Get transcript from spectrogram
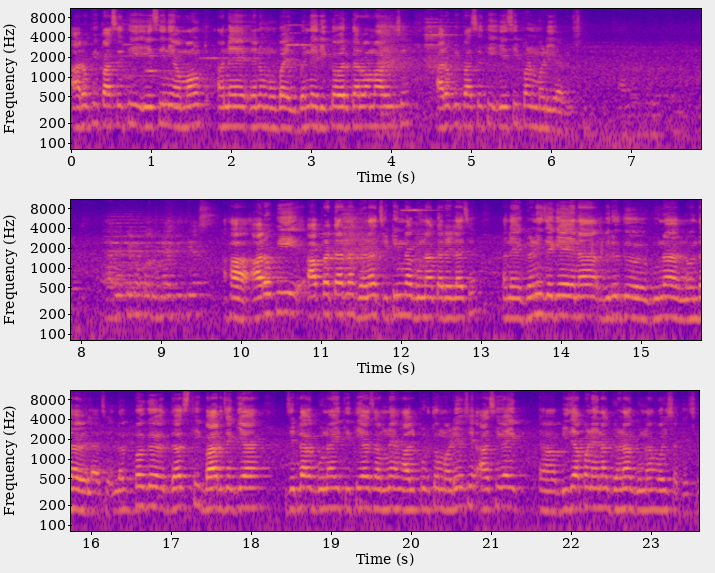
આરોપી પાસેથી એસીની અમાઉન્ટ અને એનો મોબાઈલ બંને રિકવર કરવામાં આવ્યું છે. આરોપી પાસેથી એસી પણ મળી આવ્યું છે. હા, આરોપી આ પ્રકારના ઘણા ચીટિંગના ગુના કરેલા છે અને ઘણી જગ્યાએ એના વિરુદ્ધ ગુના નોંધાવેલા છે. લગભગ દસથી બાર જગ્યા જેટલા ગુનાહિત ઇતિહાસ અમને હાલ પૂરતો મળ્યો છે. આ સિવાય બીજા પણ એના ઘણા ગુના હોઈ શકે છે.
